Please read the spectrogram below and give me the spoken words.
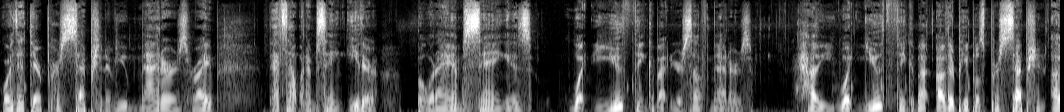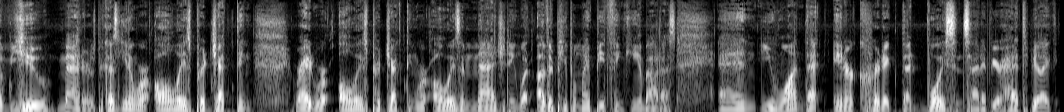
or that their perception of you matters, right? That's not what I'm saying either. But what I am saying is what you think about yourself matters. How you, what you think about other people's perception of you matters. Because you know we're always projecting right? We're always projecting. We're always imagining what other people might be thinking about us. And you want that inner critic that voice inside of your head to be like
